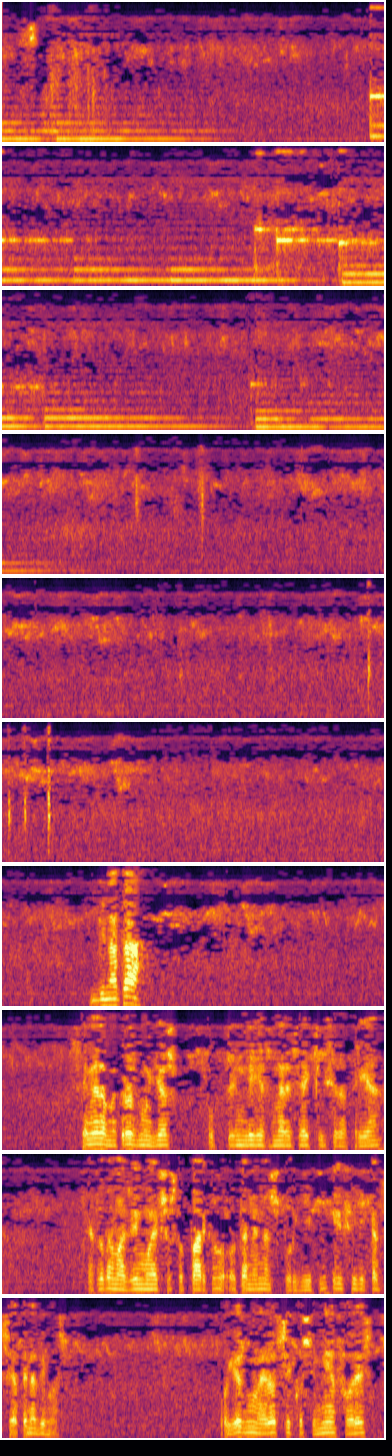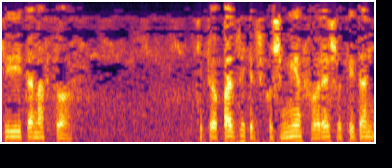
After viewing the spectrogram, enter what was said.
Δυνατά. Σήμερα ο μικρός μου γιος που πριν λίγες μέρες έκλεισε τα τρία καθόταν μαζί μου έξω στο πάρκο όταν ένας σπουργίτης ήρθε και κάθισε απέναντί μας. Ο γιος μου με ρώτησε 21 φορές τι ήταν αυτό και του απάντησα και τις 21 φορές ότι ήταν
